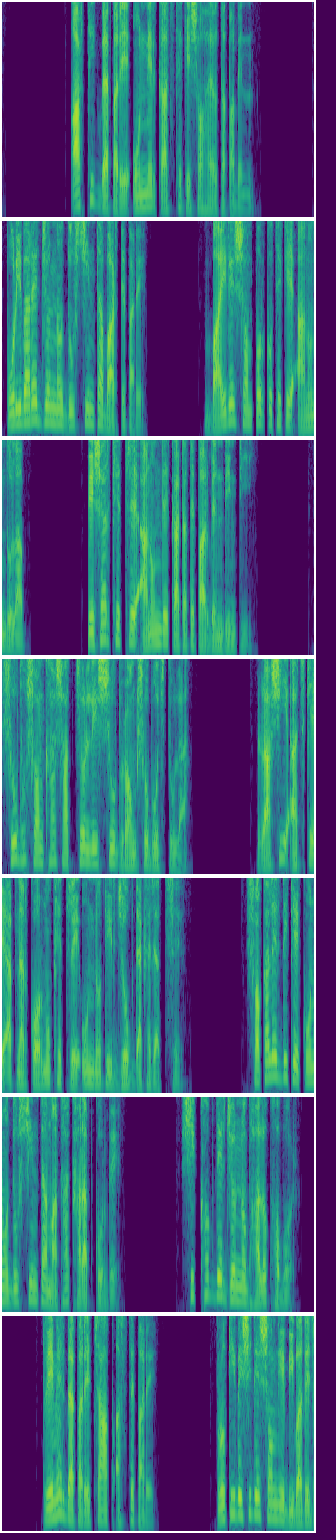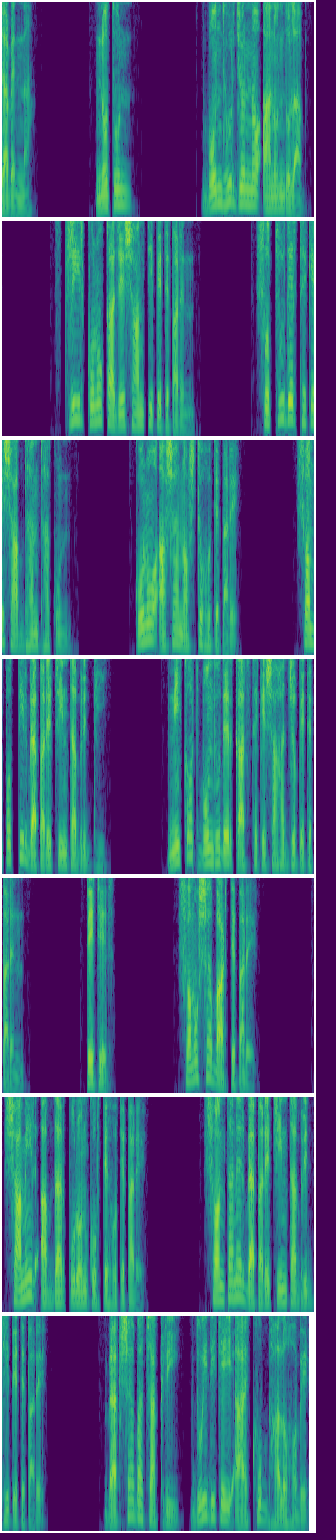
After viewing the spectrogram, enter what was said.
আর্থিক ব্যাপারে অন্যের কাছ থেকে সহায়তা পাবেন। পরিবারের জন্য দুশ্চিন্তা বাড়তে পারে। বাইরের সম্পর্ক থেকে আনন্দ লাভ। পেশার ক্ষেত্রে আনন্দে কাটাতে পারবেন দিনটি। শুভ সংখ্যা সাতচল্লিশ, শুভ রং, সবুজ তুলা। রাশি আজকে আপনার কর্মক্ষেত্রে উন্নতির যোগ দেখা যাচ্ছে। সকালের দিকে কোনো দুশ্চিন্তা মাথা খারাপ করবে। শিক্ষকদের জন্য ভালো খবর। প্রেমের ব্যাপারে চাপ আসতে পারে। প্রতিবেশীদের সঙ্গে বিবাদে যাবেন না। নতুন বন্ধুর জন্য আনন্দ লাভ। স্ত্রীর কোনো কাজে শান্তি পেতে পারেন। শত্রুদের থেকে সাবধান থাকুন। কোনো আশা নষ্ট হতে পারে। সম্পত্তির ব্যাপারে চিন্তা বৃদ্ধি। নিকট বন্ধুদের কাছ থেকে সাহায্য পেতে পারেন। পেটের সমস্যা বাড়তে পারে। স্বামীর আবদার পূরণ করতে হতে পারে। সন্তানের ব্যাপারে চিন্তা বৃদ্ধি পেতে পারে। ব্যবসা বা চাকরি দুই দিকেই আয় খুব ভালো হবে।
